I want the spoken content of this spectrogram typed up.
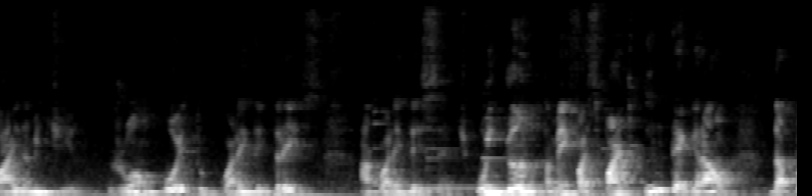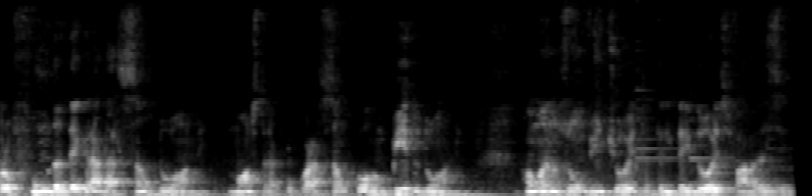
pai da mentira. João 8, 43 a 47. O engano também faz parte integral da profunda degradação do homem. Mostra o coração corrompido do homem. Romanos 1, 28 a 32 fala desse,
